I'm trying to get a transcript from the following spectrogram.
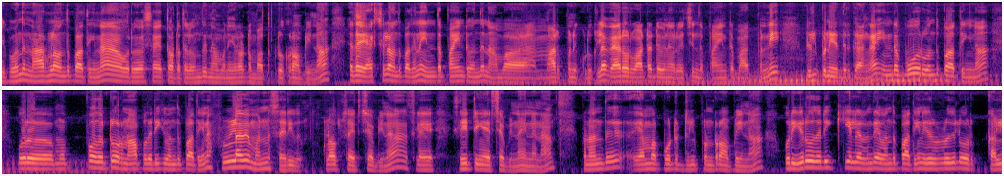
இப்போ வந்து நார்மலாக வந்து பார்த்திங்கன்னா ஒரு விவசாய தோட்டத்தில் வந்து நம்ம நீரோட்டம் பார்த்து கொடுக்குறோம் அப்படின்னா இதை ஆக்சுவலாக வந்து பார்த்திங்கன்னா இந்த பாயிண்ட் வந்து நம்ம மார்க் பண்ணி கொடுக்கல. வேற ஒரு வாட்டர் டிவினர் வச்சு இந்த பாயிண்ட்டை மார்க் பண்ணி ட்ரில் பண்ணியிருந்திருக்காங்க இந்த போர் வந்து பார்த்திங்கன்னா ஒரு முப்பது டு ஒரு நாற்பது அடிக்கு வந்து பார்த்திங்கன்னா ஃபுல்லாகவே மண் சரிவு. க்ளோப்ஸ் ஆயிடுச்சு அப்படின்னா ஸ்லே ஸ்லீட்டிங் ஆயிடுச்சு அப்படின்னா என்னென்னா இப்போ வந்து எம்ஆர் போட்டு ட்ரில் பண்ணுறோம் அப்படின்னா ஒரு இருபது அடி கீழே இருந்தே வந்து பார்த்திங்கன்னா இருபது அடியில் ஒரு கல்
